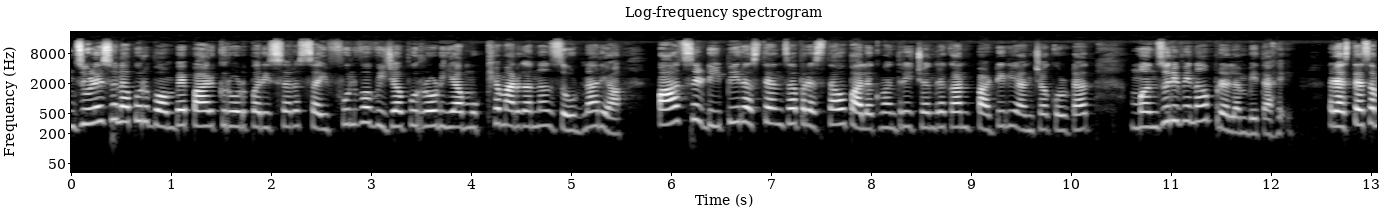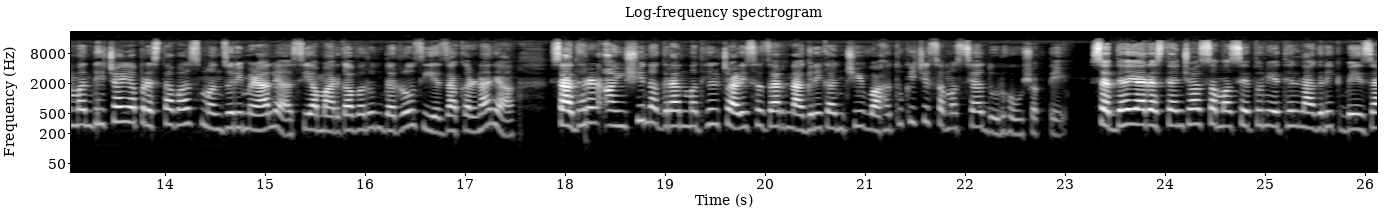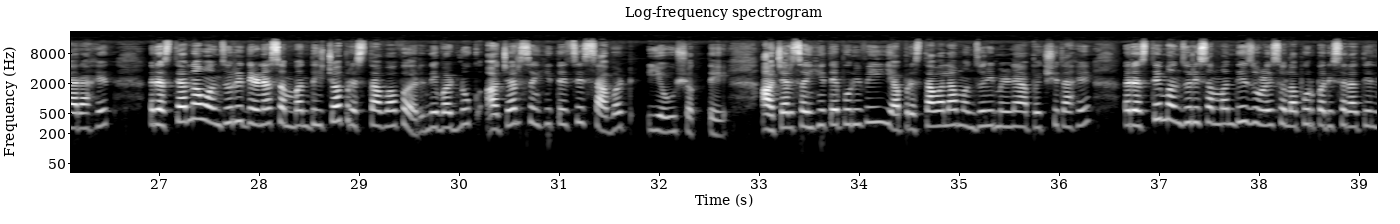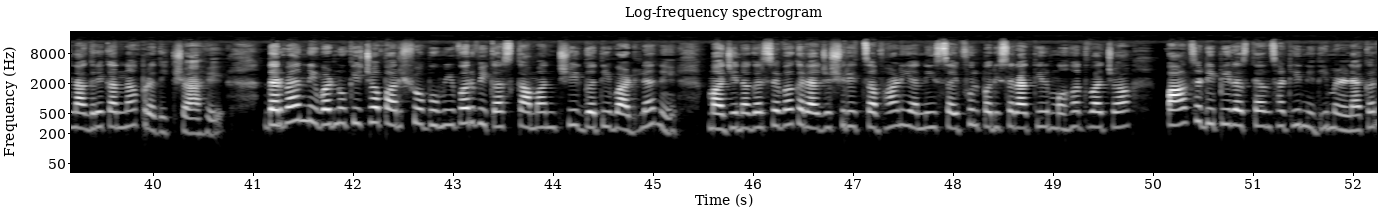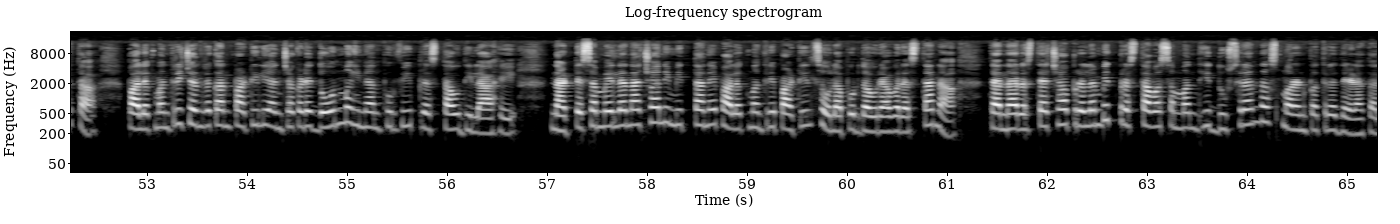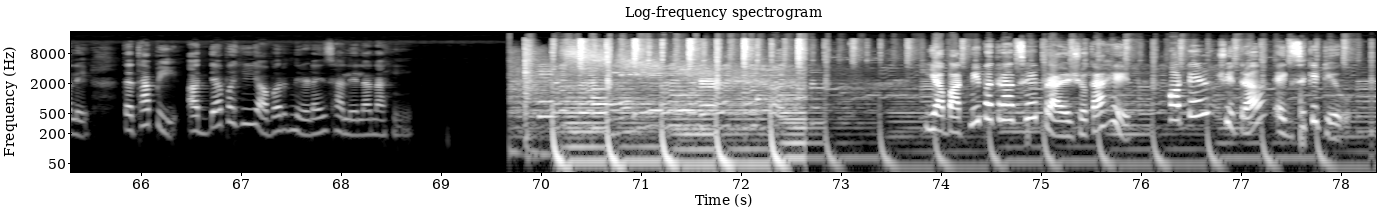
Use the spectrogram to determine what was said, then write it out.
जुळे Solapur Bombay park road परिसर सैफुल व विजापूर रोड या मुख्य मार्गांना जोडणाऱ्या पाच डी पी रस्त्यांचा प्रस्ताव पालकमंत्री चंद्रकांत पाटील यांच्या कोर्टात मंजुरीविना प्रलंबित आहे. रस्त्यासंबंधीच्या या प्रस्तावास मंजुरी मिळाल्यास या मार्गावरून दररोज ये जा करणाऱ्या साधारण ऐंशी नगरांमधील चाळीस हजार नागरिकांची वाहतुकीची समस्या दूर होऊ शकते. सध्या या रस्त्यांच्या समस्येतून येथील नागरिक बेजार आहेत. रस्त्यांना मंजुरी देण्यासंबंधीच्या प्रस्तावावर निवडणूक आचारसंहितेचे सावट येऊ शकते. आचारसंहितेपूर्वी या प्रस्तावाला मंजुरी मिळणे अपेक्षित आहे. रस्ते मंजुरीसंबंधी जुळे सोलापूर परिसरातील नागरिकांना प्रतीक्षा आहे. दरम्यान निवडणुकीच्या पार्श्वभूमीवर विकास कामांची गती वाढल्याने माजी नगरसेवक राजश्री चव्हाण यांनी सैफुल परिसरातील महत्त्वाच्या पाच डीपी रस्त्यांसाठी निधी मिळण्याकरता पालकमंत्री चंद्रकांत पाटील यांच्याकडे दोन महिन्यांपूर्वी प्रस्ताव दिला आहे. नाट्यसंमेलनाच्या निमित्ताने पालकमंत्री पाटील सोलापूर दौऱ्यावर असताना त्यांना रस्त्याच्या प्रलंबित प्रस्तावासंबंधी दुसऱ्यांदा स्मरणपत्र देण्यात आले. तथापि अद्यापही यावर निर्णय झालेला नाही. या बातमीपत्राचे प्रायोजक आहेत हॉटेल चित्रा एक्झिक्युटिव्ह.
